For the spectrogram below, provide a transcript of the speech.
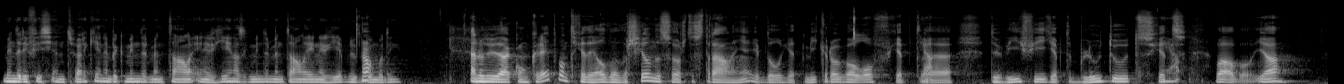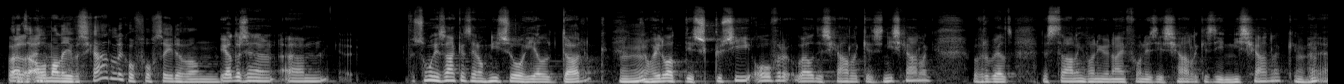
minder efficiënt werken, heb ik minder mentale energie. En als ik minder mentale energie heb, doe ik domme dingen. En hoe doe je dat concreet? Want je hebt heel veel verschillende soorten straling. Hè? Je, bedoel, je hebt microgolf, je hebt Ja. eh, de wifi, je hebt de bluetooth. Je hebt, ja. Wat, ja. Wel, Zijn ze en- allemaal even schadelijk? Of, of zeg je van... Ja, er zijn... ehm, sommige zaken zijn nog niet zo heel duidelijk. Mhm. Er is nog heel wat discussie over, wel die schadelijk is, niet schadelijk. Bijvoorbeeld, de straling van uw iPhone, is die schadelijk, is die niet schadelijk? Mhm. Eh,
